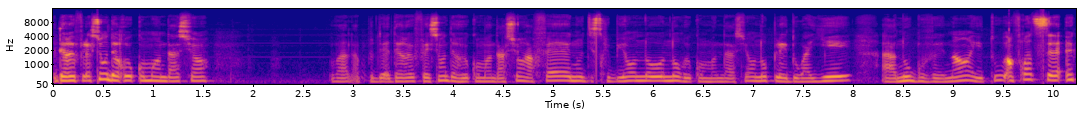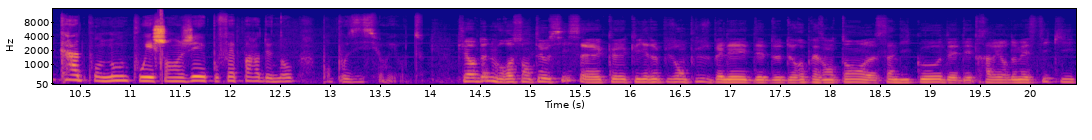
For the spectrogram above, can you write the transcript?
des réflexions, des recommandations. Voilà, des, réflexions, des recommandations à faire. Nous distribuons nos, nos, recommandations, nos plaidoyers à nos gouvernants et tout. En fait, c'est un cadre pour nous pour échanger, pour faire part de nos propositions et autres. Claire vous ressentez aussi qu'il y a de plus en plus ben, de, représentants euh, syndicaux des, travailleurs domestiques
